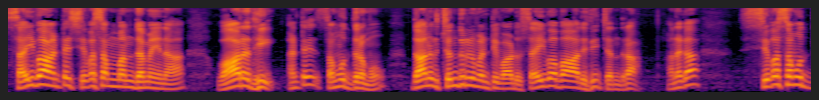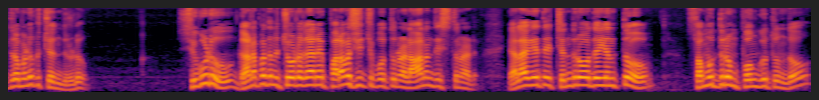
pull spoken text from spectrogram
శైవ అంటే శివ సంబంధమైన వారధి అంటే సముద్రము దానికి చంద్రుని వంటి వాడు శైవవారిధి చంద్ర అనగా శివ సముద్రమునకు చంద్రుడు. శివుడు గణపతిని చూడగానే పరవశించిపోతున్నాడు ఆనందిస్తున్నాడు. ఎలాగైతే చంద్రోదయంతో సముద్రం పొంగుతుందో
